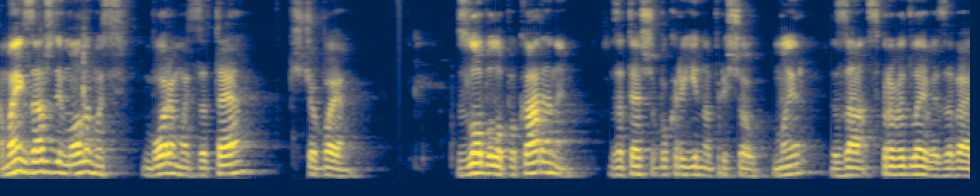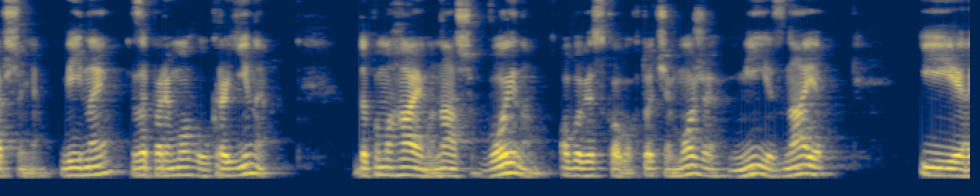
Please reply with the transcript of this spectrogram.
А ми, як завжди, молимось, боремось за те, щоб зло було покаране, за те, щоб в Україну прийшов мир, за справедливе завершення війни, за перемогу України. Допомагаємо нашим воїнам обов'язково, хто чим може, вміє, знає. І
